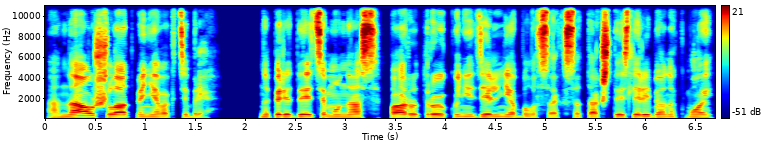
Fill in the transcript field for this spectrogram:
Она ушла от меня в октябре. Но перед этим у нас пару-тройку недель не было секса, так что если ребенок мой,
